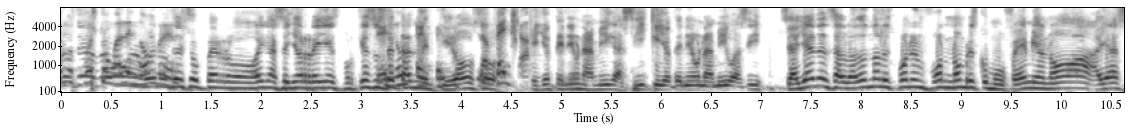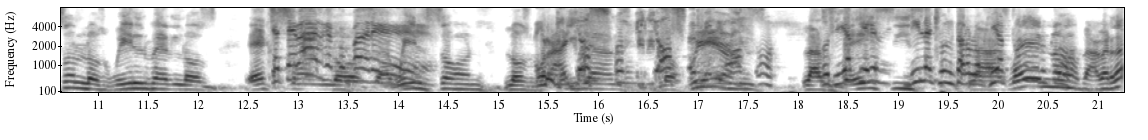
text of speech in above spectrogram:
Buenos días, puesto mal el Raúl. nombre. Buenos días, su perro. Oiga, señor Reyes, ¿por qué es usted tan mentiroso? Que yo tenía una amiga así, que yo tenía un amigo así. Si allá en El Salvador no les ponen nombres como Femia, no, allá son los Wilber, los Exxon, los eh, Wilson, los envidioso, los Williams, las Pues Daisies. bueno, la verdad,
